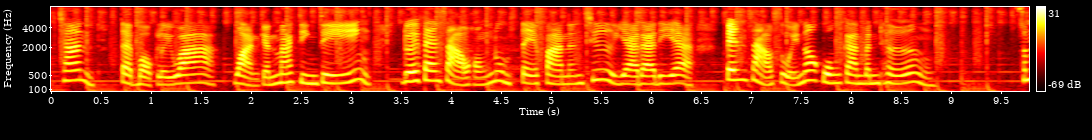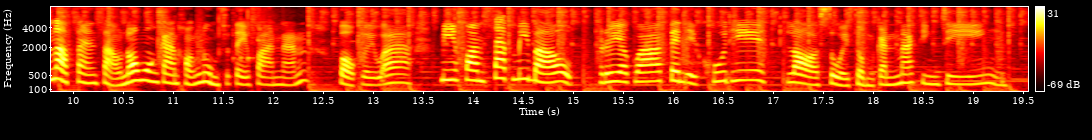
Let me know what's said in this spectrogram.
ปชั่น แต่บอกเลยว่าหวานกันมากจริงๆ โดยแฟนสาวของหนุ่มสเตฟานนั้นชื่อยาดาเดีย เป็นสาวสวยนอกวงการบันเทิงสำหรับแฟนสาวนอกวงการของหนุ่มสเตฟานนั้น บอกเลยว่า มีความแซ่บไม่เบา เรียกว่าเป็นอีกคู่ที่หล่อสวยสมกันมากจริง ๆ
